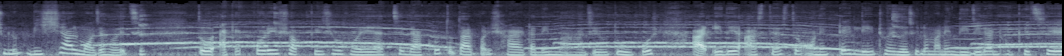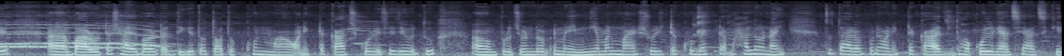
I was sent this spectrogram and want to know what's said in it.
ছিল বিশাল মজা হয়েছে। তো এক এক করে সব কিছু হয়ে যাচ্ছে, দেখো তো। তারপরে সারাটা দিন মা যেহেতু উপোস, আর এদের আস্তে আস্তে অনেকটাই লেট হয়ে গেছিল মানে দিদিরা ঢুকেছে বারোটা সাড়ে বারোটার দিকে। তো ততক্ষণ মা অনেকটা কাজ করেছে যেহেতু প্রচণ্ড মানে এমনি আমার মায়ের শরীরটা খুব একটা ভালো নাই। তো তার উপরে অনেকটা কাজ ধকল গেছে আজকে।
